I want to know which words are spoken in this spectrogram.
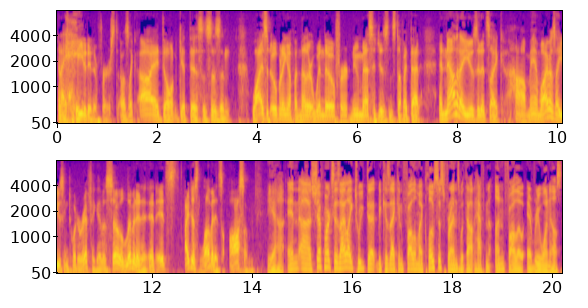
And I hated it at first. I was like, I don't get this. This isn't. Why is it opening up another window for new messages and stuff like that? And now that I use it, it's like, oh man, why was I using Twitterrific? It was so limited. It, it, it's I just love it. It's awesome. Yeah, and uh, Chef Mark says I like TweetDeck because I can follow my closest friends without having to unfollow everyone else.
